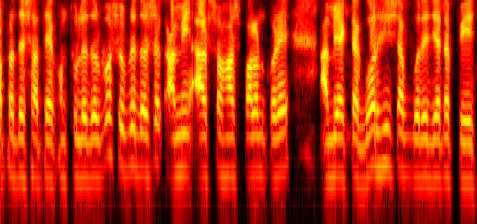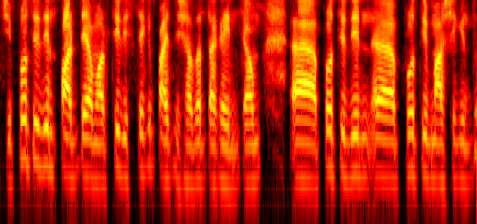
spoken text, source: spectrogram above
আপনাদের সাথে এখন তুলে ধরবো। সুপ্রিয় দর্শক, আমি আটশো হাঁস পালন করে আমি একটা গড় হিসাব করে যেটা পেয়েছি, প্রতিদিন পার ডে আমার তিরিশ থেকে পঁয়ত্রিশ হাজার টাকা ইনকাম প্রতিদিন প্রতি মাসে কিন্তু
